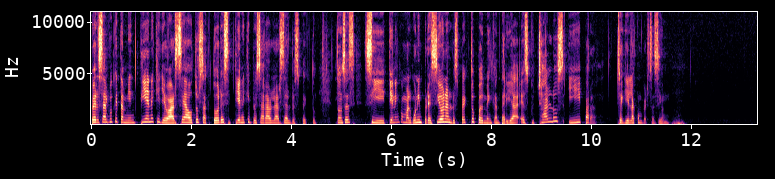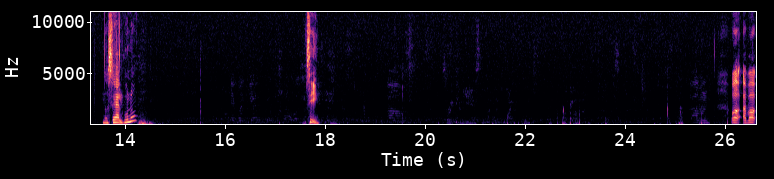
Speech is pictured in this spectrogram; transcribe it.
pero es algo que también tiene que llevarse a otros actores y tiene que empezar a hablarse al respecto. Entonces, si tienen como alguna impresión al respecto, pues me encantaría escucharlos y para seguir la conversación. No sé, ¿alguno? Sí. Well, about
